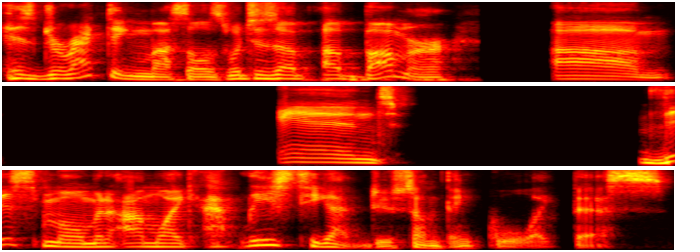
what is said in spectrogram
his directing muscles which is a, a bummer. Um and this moment i'm like at least he got to do something cool like this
